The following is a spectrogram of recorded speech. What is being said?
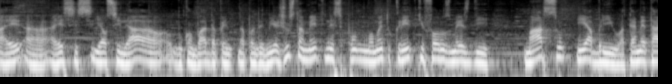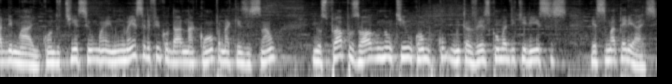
a, a, esse, e auxiliar no combate da, da pandemia, justamente nesse momento crítico que foram os meses de março e abril, até metade de maio, quando tinha-se uma imensa dificuldade na compra, na aquisição, e os próprios órgãos não tinham como, muitas vezes como adquirir esses, esses materiais.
